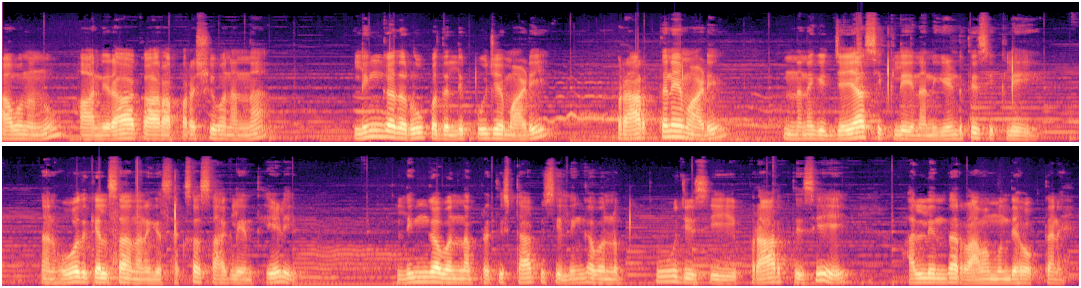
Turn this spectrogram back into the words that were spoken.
ಅವನನ್ನು ಆ ನಿರಾಕಾರ ಪರಶಿವನನ್ನು ಲಿಂಗದ ರೂಪದಲ್ಲಿ ಪೂಜೆ ಮಾಡಿ, ಪ್ರಾರ್ಥನೆ ಮಾಡಿ, ನನಗೆ ಜಯ ಸಿಕ್ಕಲಿ ನನಗೆ ಹೆಂಡತಿ ಸಿಕ್ಕಲಿ ನಾನು ಹೋದ ಕೆಲಸ ನನಗೆ ಸಕ್ಸಸ್ ಆಗಲಿ ಅಂತ ಹೇಳಿ ಲಿಂಗವನ್ನು ಪ್ರತಿಷ್ಠಾಪಿಸಿ, ಲಿಂಗವನ್ನು ಪೂಜಿಸಿ, ಪ್ರಾರ್ಥಿಸಿ ಅಲ್ಲಿಂದ ರಾಮ ಮುಂದೆ ಹೋಗ್ತಾನೆ.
